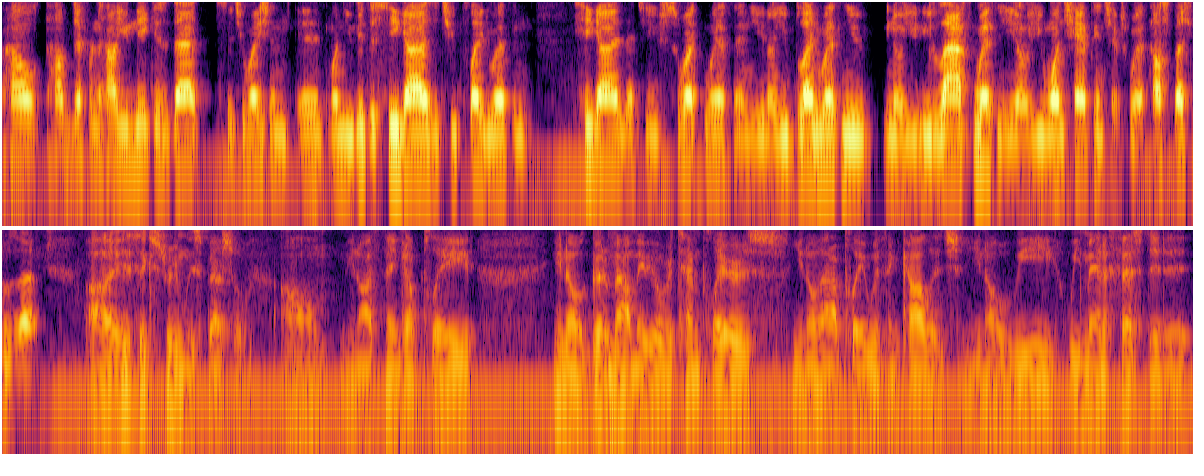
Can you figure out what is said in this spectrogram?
how how different how unique is that situation when you get to see guys that you played with and see guys that you sweat with and you know you bled with and you you know you, you laughed with and you know you won championships with? How special is that? Uh, it's extremely special. Um, you know i think i played you know a good amount maybe over 10 players you know that i played with in college. You know we we manifested it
